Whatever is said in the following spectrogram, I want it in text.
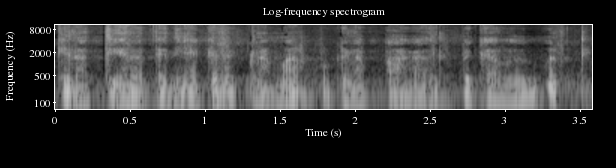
que la tierra tenía que reclamar porque la paga del pecado es muerte.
